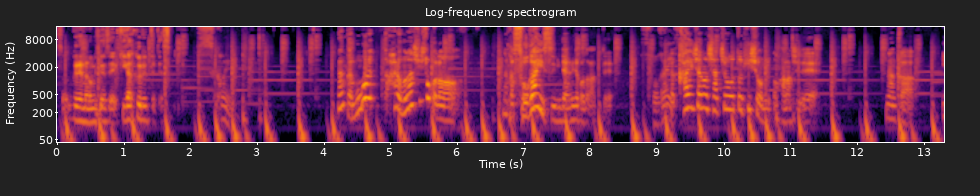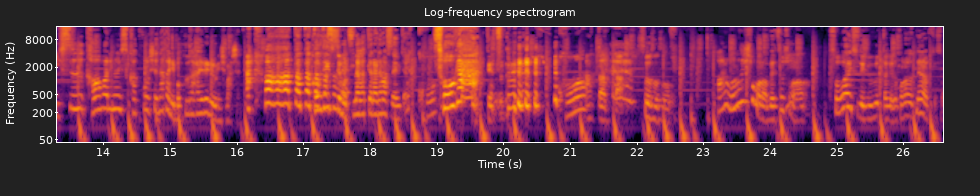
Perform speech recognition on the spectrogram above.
そう、グレナオミ先生、気が狂ってて。すごいな。なんかもう、あれ同じ人かな？なんか疎外室みたいなの見たことがあって。疎外会社の社長と秘書の話で、なんか、椅子、革張りの椅子加工して中に僕が入れるようにしました。あ、あ、あったあったあったこれでいつでも繋がってられますね、みたいな。こそうがーってやつ。こあったあった。そうそうそう。あれ同じ人かな？別の人かな？疎外室でググったけど、この間出なくてさ。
